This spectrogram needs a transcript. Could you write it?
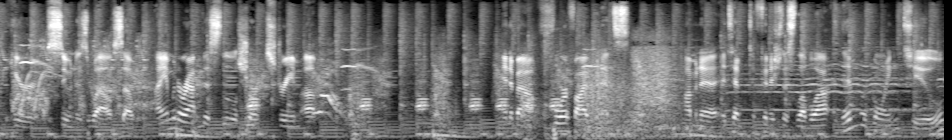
here soon as well. So I am gonna wrap this little short stream up in about four or five minutes. I'm gonna attempt to finish this level out, and then we're going to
